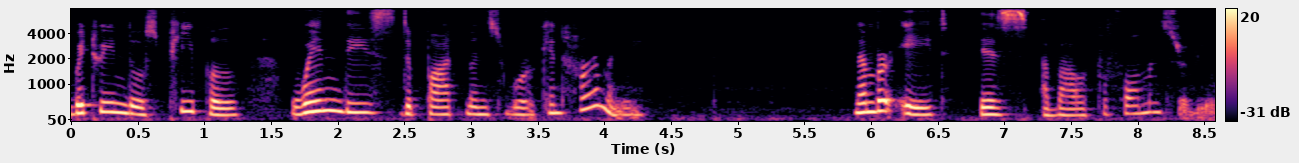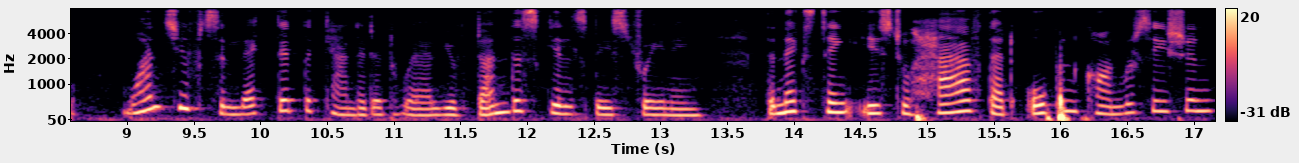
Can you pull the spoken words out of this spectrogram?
between those people when these departments work in harmony. Number eight is about performance review. Once you've selected the candidate well, you've done the skills based training, the next thing is to have that open conversation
